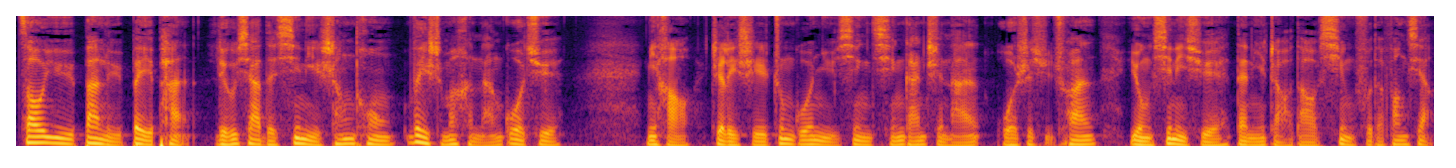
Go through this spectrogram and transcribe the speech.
遭遇伴侣背叛留下的心理伤痛为什么很难过去？你好，这里是中国女性情感指南，我是许川，用心理学带你找到幸福的方向。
